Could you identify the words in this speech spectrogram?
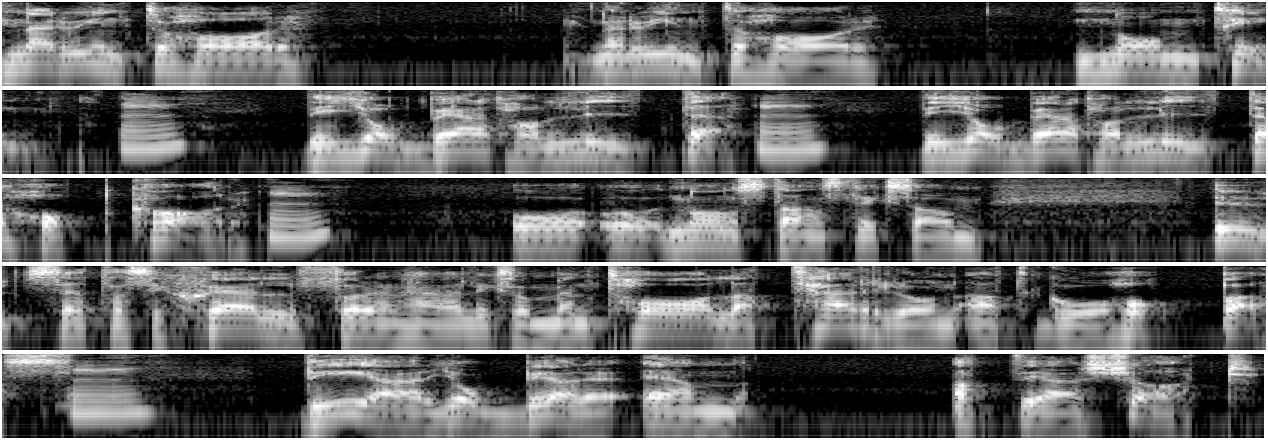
när du inte har, när du inte har någonting. Det är jobbigare att ha lite. Det är jobbigare att ha lite hopp kvar. Och, och någonstans liksom utsätta sig själv för den här liksom mentala terrorn att gå och hoppas. Det är jobbigare än att det är kört.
